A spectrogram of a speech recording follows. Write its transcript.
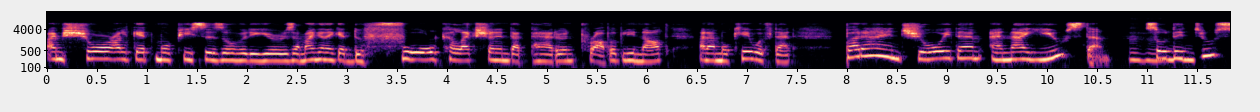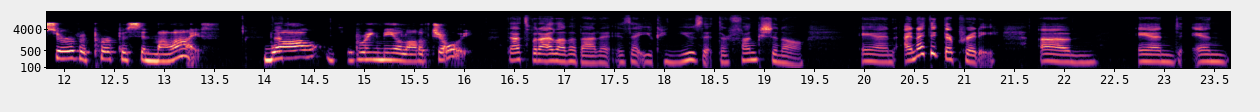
I'm sure I'll get more pieces over the years. Am I going to get the full collection in that pattern? Probably not, and I'm okay with that. But I enjoy them and I use them, so they do serve a purpose in my life, while they bring me a lot of joy. That's what I love about it is that you can use it. They're functional, and and I think they're pretty, um, and and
